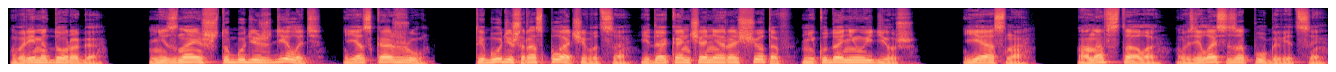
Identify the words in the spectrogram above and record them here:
«Время дорого. Не знаешь, что будешь делать? Я скажу. Ты будешь расплачиваться, и до окончания расчетов никуда не уйдешь». «Ясно». Она встала, взялась за пуговицы.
